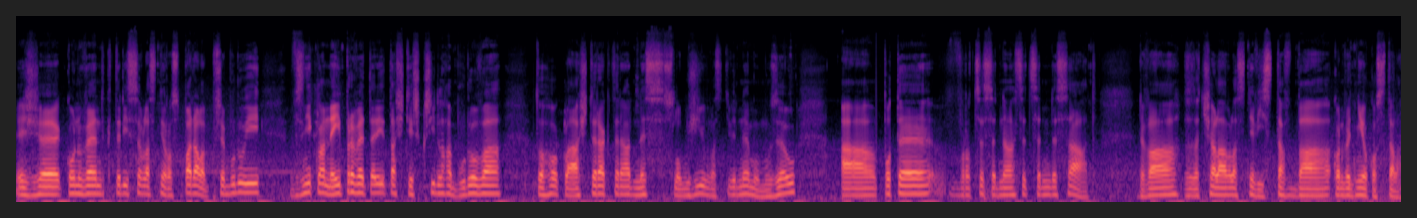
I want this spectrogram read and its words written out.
že konvent, který se vlastně rozpadal, přebudují. Vznikla nejprve tedy ta čtyřkřídlá budova toho kláštera, která dnes slouží vlastivědnému muzeu a poté v roce 1772 začala vlastně výstavba konventního kostela.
